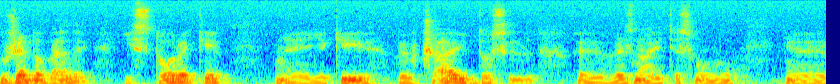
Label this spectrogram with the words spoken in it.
вже довели історики, е, які вивчають досвід, е, ви знаєте, своєму е,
